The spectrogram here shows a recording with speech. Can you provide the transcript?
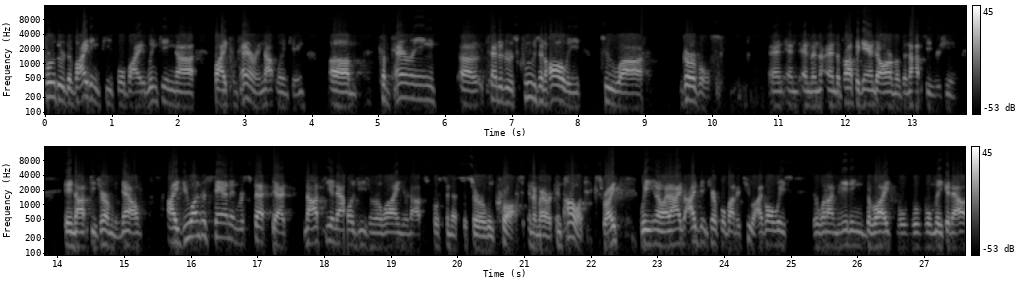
further dividing people by linking, uh, by comparing, not linking, um, comparing uh, Senators Cruz and Hawley to uh, Goebbels and, and, and, the, and the propaganda arm of the Nazi regime in Nazi Germany. Now, I do understand and respect that Nazi analogies are a line you're not supposed to necessarily cross in American politics, right? We, you know, and I've, I've been careful about it too. I've always, when I'm hitting the right, we'll, we'll, we'll make it out,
